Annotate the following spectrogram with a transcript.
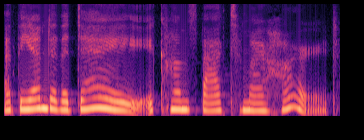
at the end of the day, it comes back to my heart.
